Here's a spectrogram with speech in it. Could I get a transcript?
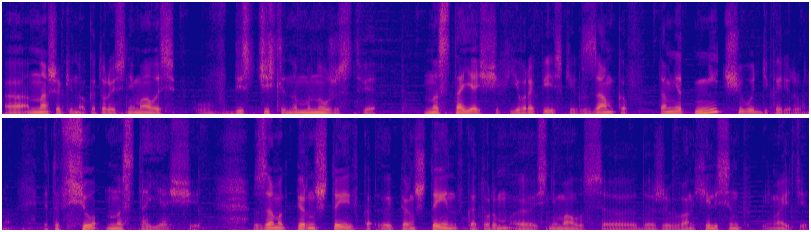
наше кино, которое снималось в бесчисленном множестве настоящих европейских замков – Там нет ничего декорированного. Это все настоящее. Замок Пернштейн, в, Пернштейн, в котором э, снимался э, даже Ван Хельсинг, понимаете,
